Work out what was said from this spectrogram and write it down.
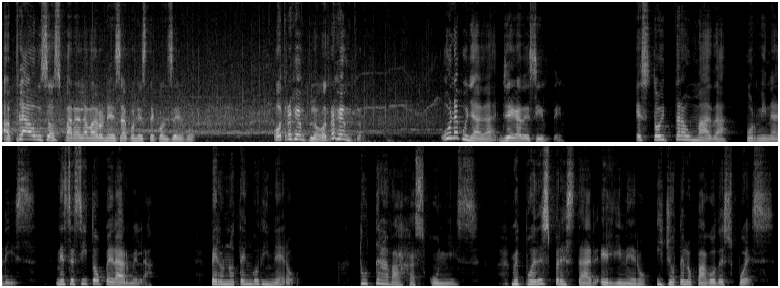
Aplausos para la baronesa con este consejo. Otro ejemplo, otro ejemplo. Una cuñada llega a decirte, estoy traumada por mi nariz, necesito operármela, pero no tengo dinero. Tú trabajas, cuñis. ¿Me puedes prestar el dinero y yo te lo pago después?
